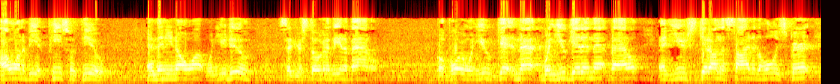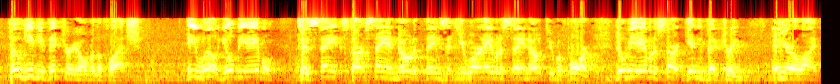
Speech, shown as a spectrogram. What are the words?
I want to be at peace with you. And then you know what? When you do, said you're still going to be in a battle. But boy, when you get in that when you get in that battle and you get on the side of the Holy Spirit, He'll give you victory over the flesh. He will. You'll be able to say start saying no to things that you weren't able to say no to before. You'll be able to start getting victory in your life.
